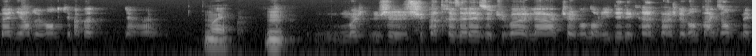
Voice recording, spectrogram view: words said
manière de vendre qui est pas bonne. ouais. Mm moi, je, je suis pas très à l'aise, tu vois, là, actuellement, dans l'idée d'écrire une page de vente, par exemple, mais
